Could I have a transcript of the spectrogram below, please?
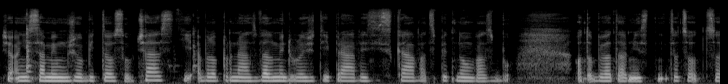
že oni sami můžou být toho součástí a bylo pro nás velmi důležité právě získávat zpětnou vazbu od obyvatel městní, to, co od eh,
